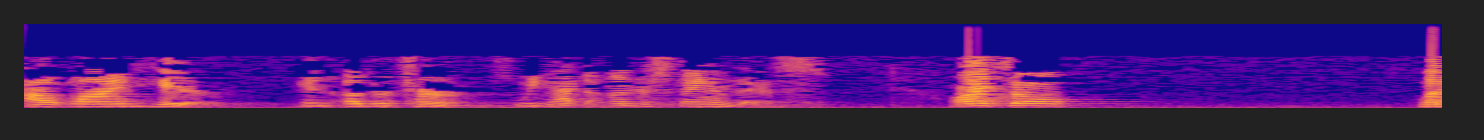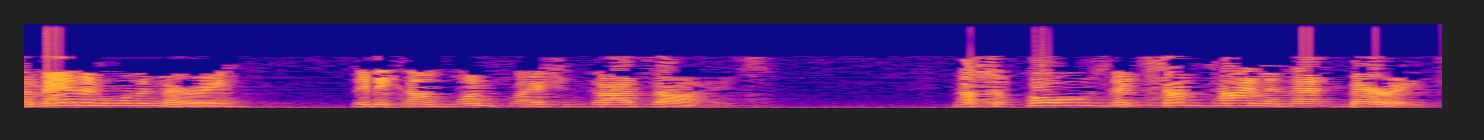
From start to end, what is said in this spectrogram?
outlined here in other terms. We got to understand this. Alright, so when a man and woman marry, they become one flesh in God's eyes. Now suppose that sometime in that marriage,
